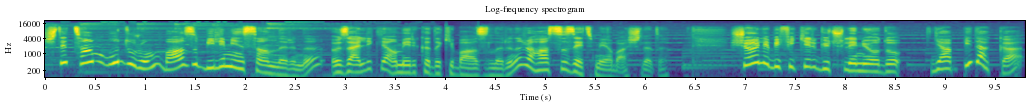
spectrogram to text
İşte tam bu durum bazı bilim insanlarını, özellikle Amerika'daki bazılarını rahatsız etmeye başladı. Şöyle bir fikir güçleniyordu. Ya bir dakika,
